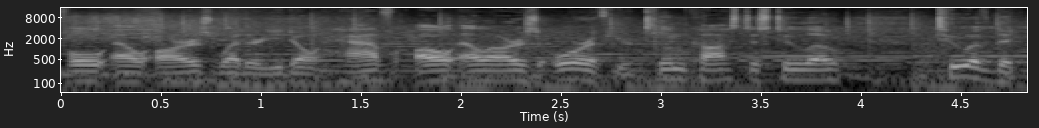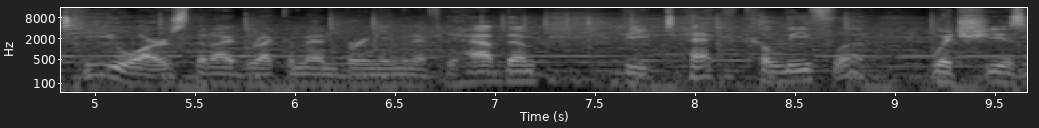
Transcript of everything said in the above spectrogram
full LRs, whether you don't have all LRs or if your team cost is too low, two of the TURs that I'd recommend bringing in if you have them, the Tech Caulifla, which she is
